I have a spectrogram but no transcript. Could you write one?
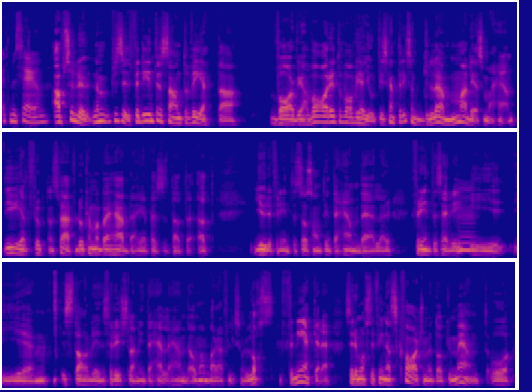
ett museum? Absolut, Nej, men precis. För det är intressant att veta var vi har varit och vad vi har gjort. Vi ska inte liksom glömma det som har hänt. Det är ju helt fruktansvärt, för då kan man börja hävda helt plötsligt att, att judeförintelse och sånt inte hände eller förintelser i, i, i, ehm, i Stalins Ryssland inte heller hände om man bara liksom loss, förnekar det. Så det måste finnas kvar som ett dokument. Och,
